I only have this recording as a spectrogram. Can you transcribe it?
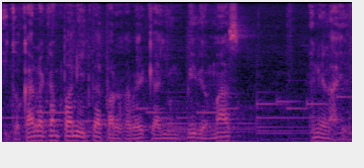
y tocar la campanita para saber que hay un video más en el aire.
